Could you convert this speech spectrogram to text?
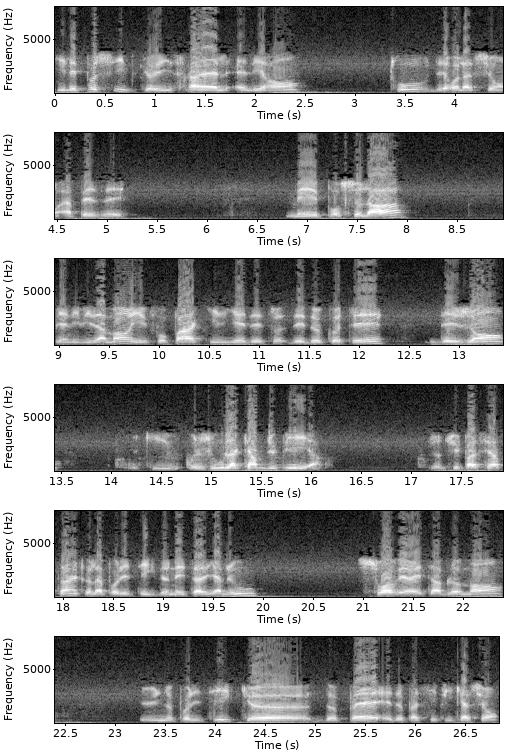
qu'il est possible que Israël et l'Iran trouve des relations apaisées. Mais pour cela, bien évidemment, il ne faut pas qu'il y ait des, deux côtés des gens qui jouent la carte du pire. Je ne suis pas certain que la politique de Netanyahu soit véritablement une politique euh, de paix et de pacification.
